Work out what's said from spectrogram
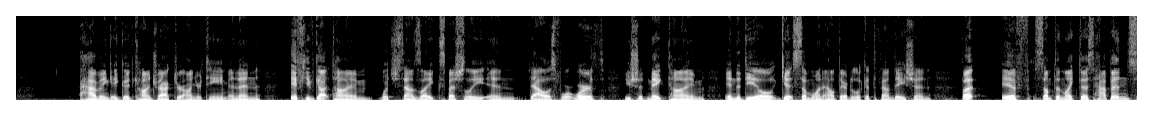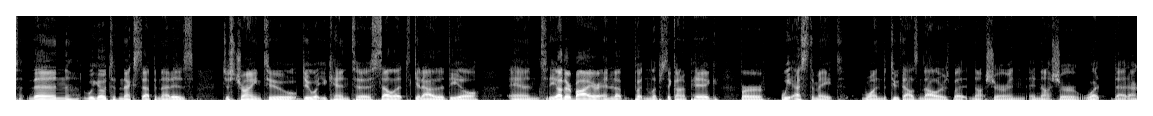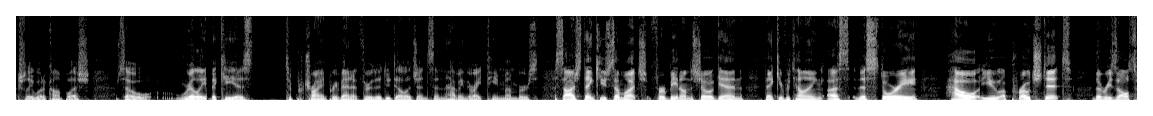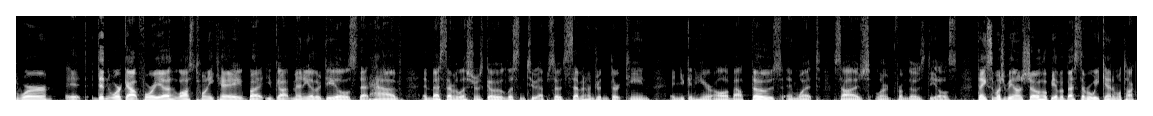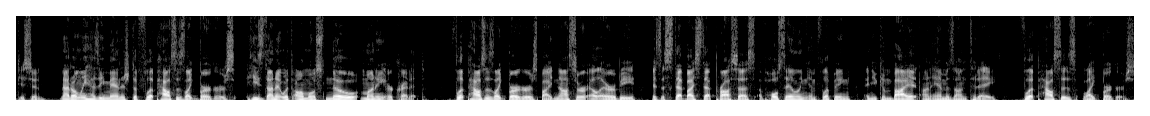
having a good contractor on your team, and then if you've got time, which sounds like, especially in Dallas, Fort Worth, you should make time in the deal, get someone out there to look at the foundation. But if something like this happens, then we go to the next step, and that is just trying to do what you can to sell it, get out of the deal, and the other buyer ended up putting lipstick on a pig for we estimate one to two thousand dollars, but not sure and, and not sure what that actually would accomplish. So really, the key is to try and prevent it through the due diligence and having the right team members. Saj, thank you so much for being on the show again. Thank you for telling us this story, how you approached it, the results were. It didn't work out for you, lost 20K, but you've got many other deals that have. And best ever listeners, go listen to episode 713, and you can hear all about those and what Saj learned from those deals. Thanks so much for being on the show. Hope you have a best ever weekend, and we'll talk to you soon. Not only has he managed to flip houses like burgers, he's done it with almost no money or credit. Flip Houses Like Burgers by Nasser El Arabi is a step by step process of wholesaling and flipping, and you can buy it on Amazon today. Flip Houses Like Burgers.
